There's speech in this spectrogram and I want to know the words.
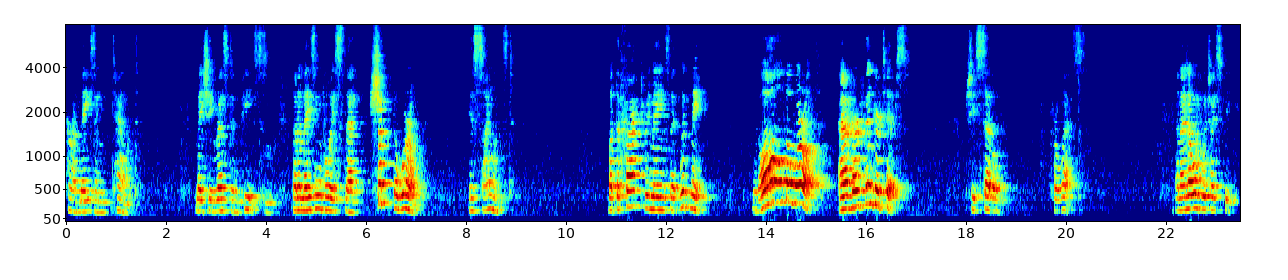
her amazing talent. May she rest in peace. That amazing voice that shook the world is silenced. But the fact remains that Whitney, with all the world at her fingertips, she settled for less and I know of which I speak.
